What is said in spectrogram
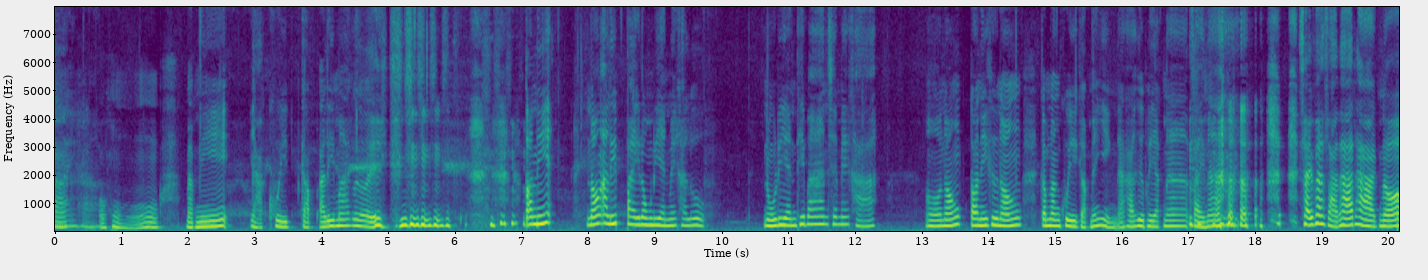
คะใช่ค่ะโอ้โหแบบนี้อยากคุยกับอาลีมากเลย ตอนนี้น้องอาลีไปโรงเรียนไหมคะลูก หนูเรียนที่บ้านใช่ไหมคะ อ๋อ น้อง ตอนนี้คือน้องกำลังคุยกับแม่หญิงนะคะ คือพยักหน้าใส่หน้า ใช้ภาษาท่าทางเนาะ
